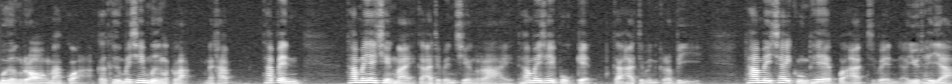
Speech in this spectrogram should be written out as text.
เมืองรองมากกว่า ก็คือไม่ใช่เมืองหลักๆนะครับ ถ้าเป็นถ้าไม่ใช่เชียงใหม่ก็อาจจะเป็นเชียงราย ถ้าไม่ใช่ภูเก็ต ก็อาจจะเป็นกระบี่ ถ้าไม่ใช่กรุงเทพก็อาจจะเป็นอยุธยา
